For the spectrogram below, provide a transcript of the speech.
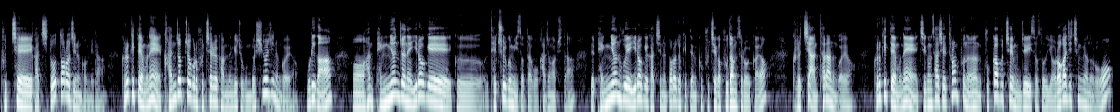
부채의 가치도 떨어지는 겁니다. 그렇기 때문에 간접적으로 부채를 갚는 게 조금 더 쉬워지는 거예요. 우리가 어, 한 100년 전에 1억의 그 대출금이 있었다고 가정합시다. 근데 100년 후에 1억의 가치는 떨어졌기 때문에 그 부채가 부담스러울까요? 그렇지 않다라는 거예요. 그렇기 때문에 지금 사실 트럼프는 국가 부채 문제에 있어서 여러 가지 측면으로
